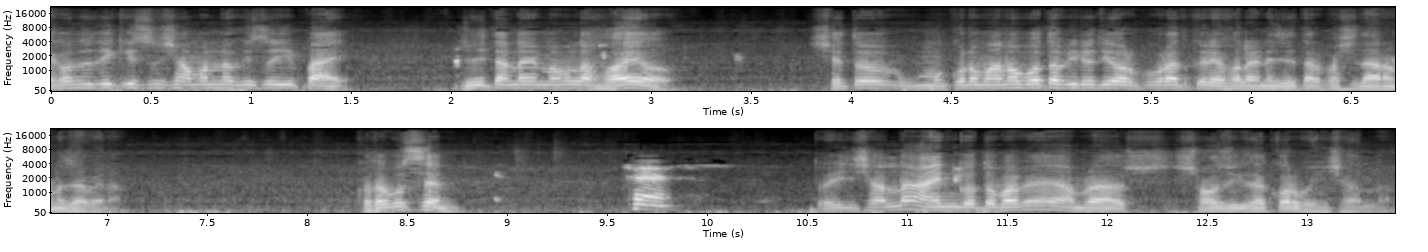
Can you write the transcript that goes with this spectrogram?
এখন যদি কিছু সামান্য কিছুই পায় যদি তার নামে মামলা হয়ও সে তো কোনো মানবতা বিরোধী অপরাধ করে ফেলে না যে তার পাশে দাঁড়ানো যাবে না। কথা বলছেন হ্যাঁ। তো ইনশাল্লাহ আইনগতভাবে আমরা সহযোগিতা করব ইনশাল্লাহ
